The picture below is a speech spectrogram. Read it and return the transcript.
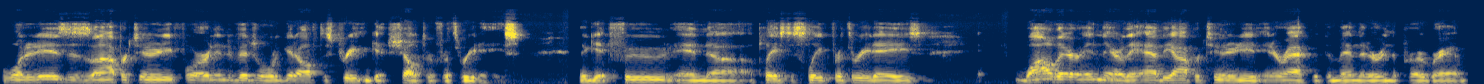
What it is is an opportunity for an individual to get off the street and get shelter for three days. They get food and uh, a place to sleep for three days while they're in there, they have the opportunity to interact with the men that are in the program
